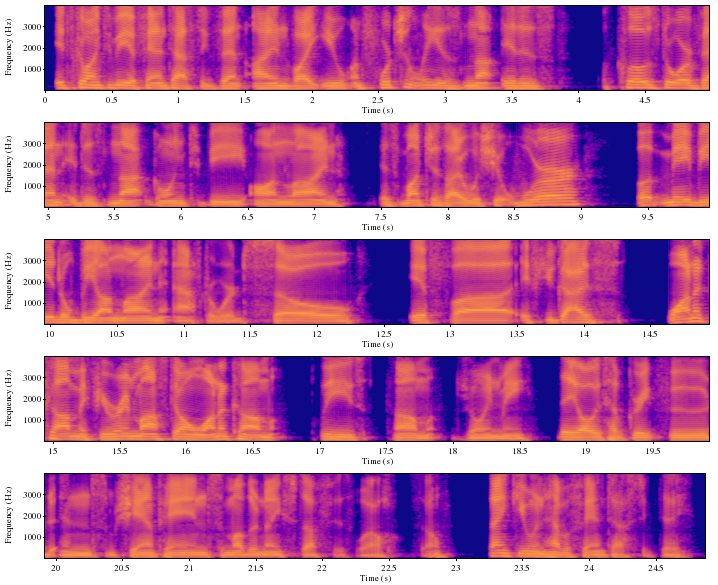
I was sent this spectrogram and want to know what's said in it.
It's going to be a fantastic event. I invite you. Unfortunately, is not it is a closed door event. It is not going to be online as much as I wish it were, but maybe it'll be online afterwards. So if uh, if you guys want to come, if you're in Moscow and want to come, please come join me. They always have great food and some champagne, some other nice stuff as well. So thank you and have a fantastic day.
